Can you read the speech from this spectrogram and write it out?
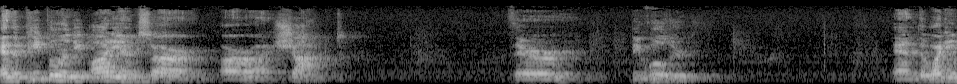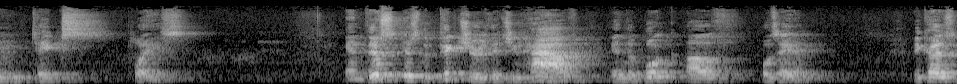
And the people in the audience are, are uh, shocked. They're bewildered. And the wedding takes place. And this is the picture that you have in the book of Hosea. Because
